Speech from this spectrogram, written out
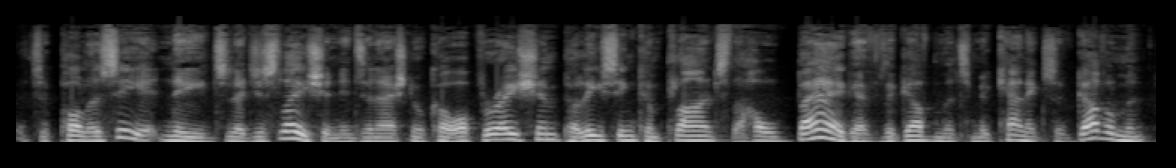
It's a policy. It needs legislation, international cooperation, policing, compliance, the whole bag of the government's mechanics of government,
